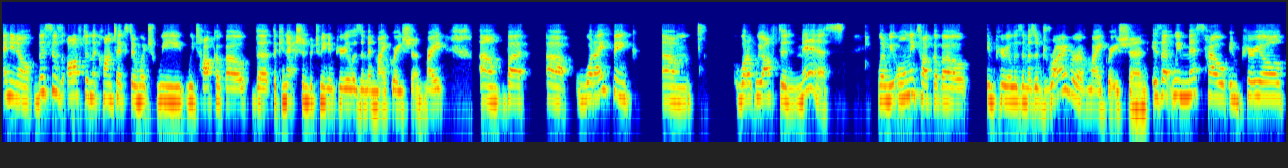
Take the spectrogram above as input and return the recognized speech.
and you know, this is often the context in which we we talk about the the connection between imperialism and migration, right? Um, but uh, what I think, um, what we often miss when we only talk about imperialism as a driver of migration is that we miss how imperial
